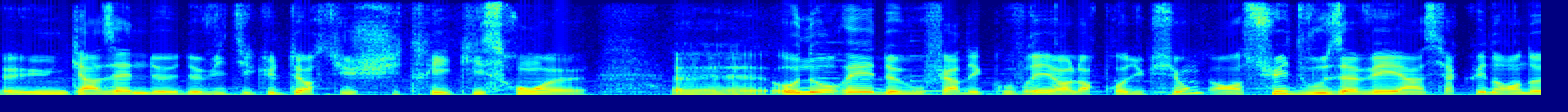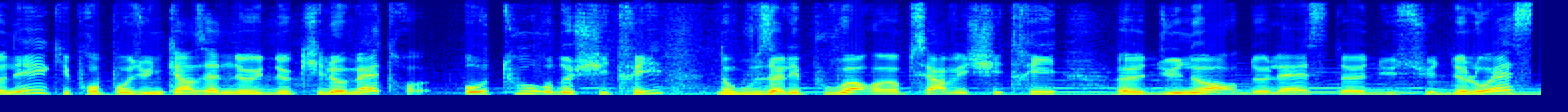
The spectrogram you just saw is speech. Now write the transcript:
une quinzaine de, viticulteurs chitteries qui seront euh, honorés de vous faire découvrir leur production. Ensuite, vous avez un circuit de randonnée qui propose une quinzaine de, kilomètres autour de Chitry. Donc vous allez pouvoir observer Chitry euh, du nord, de l'est, du sud, de l'ouest.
